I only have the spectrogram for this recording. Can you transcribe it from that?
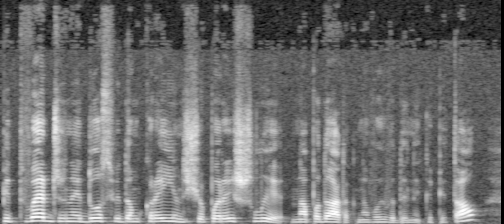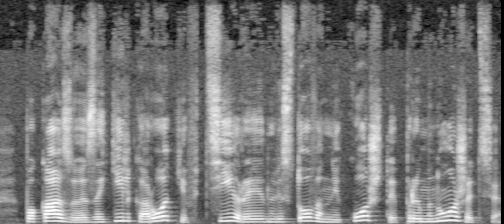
підтверджений досвідом країн, що перейшли на податок на виведений капітал, показує за кілька років ці реінвестовані кошти примножаться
